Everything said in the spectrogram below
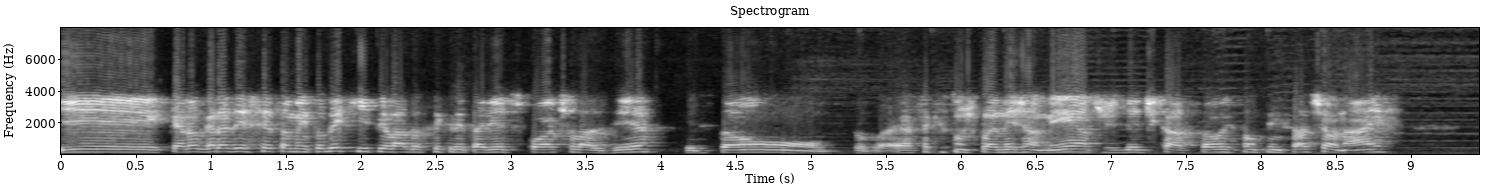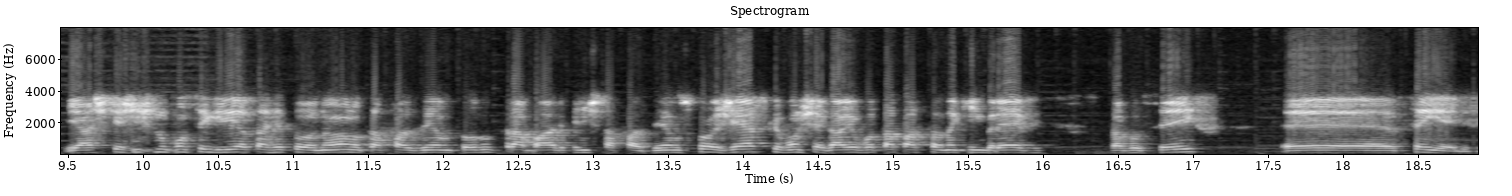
E quero agradecer também toda a equipe lá da Secretaria de Esporte e Lazer. Eles estão essa questão de planejamento, de dedicação, eles são sensacionais e acho que a gente não conseguiria estar tá retornando, estar tá fazendo todo o trabalho que a gente está fazendo, os projetos que vão chegar, eu vou estar tá passando aqui em breve para vocês, é, sem eles,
